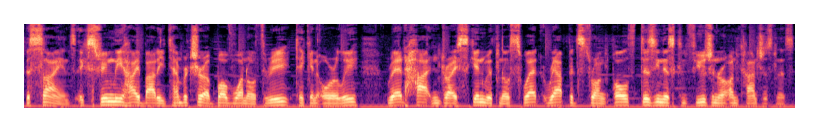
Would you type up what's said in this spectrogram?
The signs extremely high body temperature above 103, taken orally, red, hot, and dry skin with no sweat, rapid, strong pulse, dizziness, confusion, or unconsciousness.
